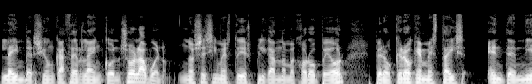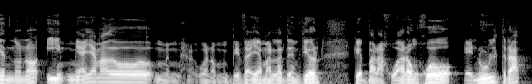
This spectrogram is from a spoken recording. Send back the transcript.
la inversión que hacerla en consola. Bueno, no sé si me estoy explicando mejor o peor, pero creo que me estáis entendiendo, ¿no? Y me ha llamado, bueno, me empieza a llamar la atención que para jugar a un juego en ultra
